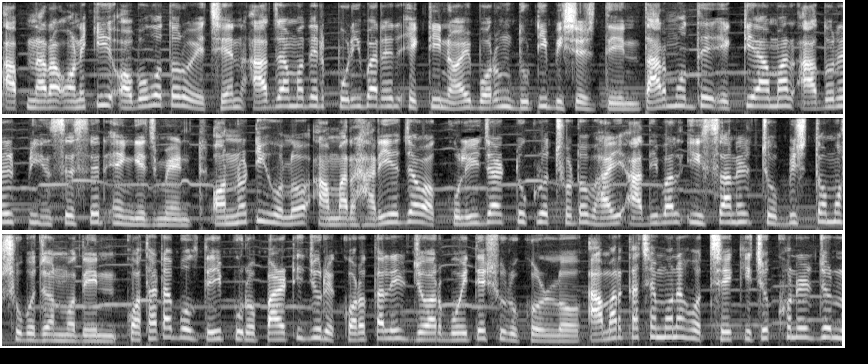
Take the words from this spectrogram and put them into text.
আপনারা অনেকেই অবগত রয়েছেন, আজ আমাদের পরিবারের একটি নয়, বরং দুটি বিশেষ দিন। তার মধ্যে একটি আমার আদরের প্রিন্সেসের এঙ্গেজমেন্ট অন্যটি হলো আমার হারিয়ে যাওয়া কলিজার টুকরো ছোট ভাই আদিবাল ইহসানের চব্বিশতম শুভ জন্মদিন কথাটা বলতেই পুরো পার্টি জুড়ে করতালির জ্বর বইতে শুরু করল। আমার কাছে মনে হচ্ছে কিছুক্ষণের জন্য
